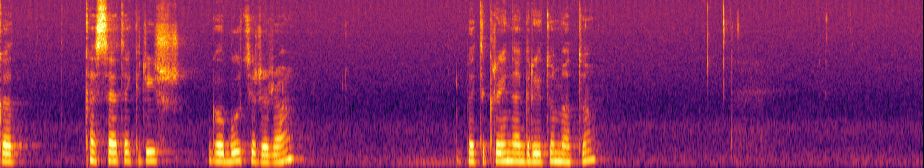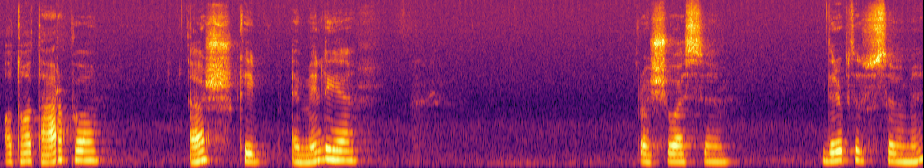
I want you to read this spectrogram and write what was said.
kad kasetė grįž galbūt ir yra, bet tikrai negreitų metu. O tuo tarpu aš, kaip Emilija, ruošiuosi dirbti su savimi.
